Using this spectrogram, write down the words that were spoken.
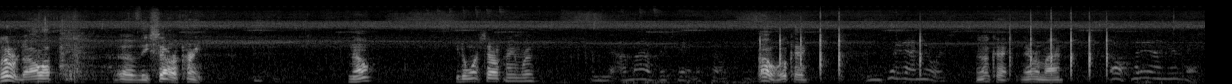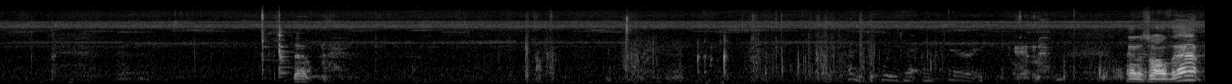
little dollop of the sour cream. No? You don't want sour cream, Ruth? I'm not a big fan of sauce. Oh, okay. You can put it on yours. Okay, never mind. Oh, put it on your head. So. Sweet and cherry. That is all that,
